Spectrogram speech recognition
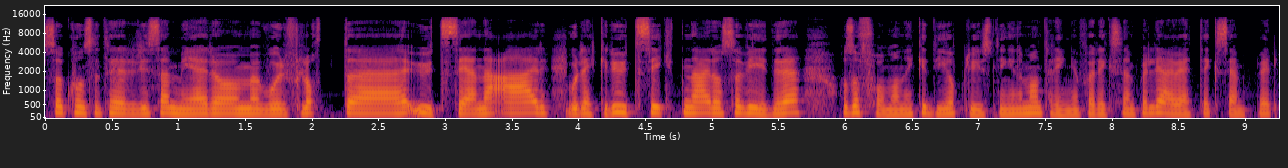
Så konsentrerer de seg mer om hvor flott eh, utseendet er, hvor lekre utsikten er osv. Og, og så får man ikke de opplysningene man trenger, f.eks. Det er jo et eksempel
